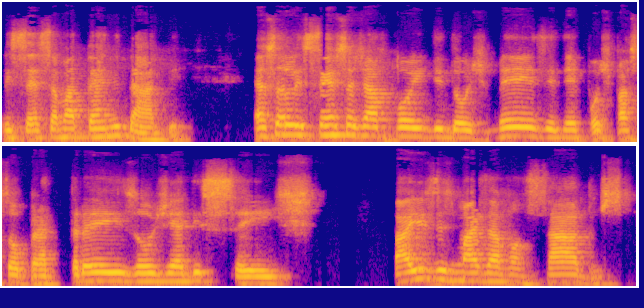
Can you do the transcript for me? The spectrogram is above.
licença maternidade. Essa licença já foi de dois meses, depois passou para três, hoje é de seis. Países mais avançados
